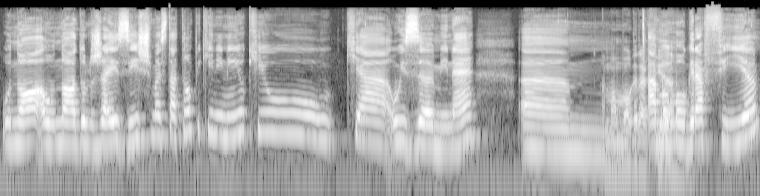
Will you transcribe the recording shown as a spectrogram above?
o, nó, o nódulo já existe, mas está tão pequenininho que o, que a, o exame, né, um, a mamografia. A mamografia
